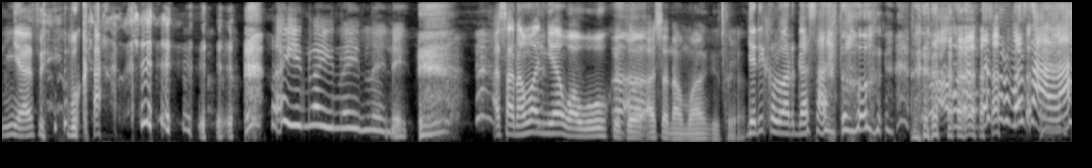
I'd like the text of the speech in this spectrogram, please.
Nya sih bukan. lain lain lain lain. lain. Asa namanya wawuh gitu, asa nama gitu. Jadi keluarga satu. Orang teh serba salah.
